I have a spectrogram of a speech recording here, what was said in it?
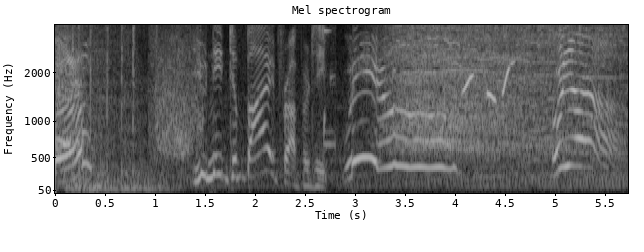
Well, You need to buy property. we Oh yeah!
